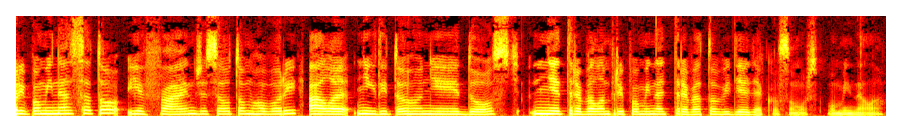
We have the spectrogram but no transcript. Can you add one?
Pripomína sa to, je fajn, že sa o tom hovorí, ale nikdy toho nie je dosť. Netreba len pripomínať, treba to vidieť, ako som už spomínala.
